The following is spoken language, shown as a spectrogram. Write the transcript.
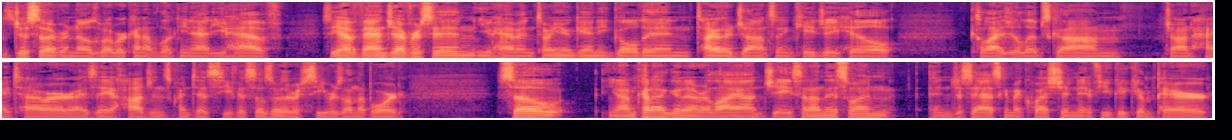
Just so everyone knows what we're kind of looking at, you have so you have Van Jefferson, you have Antonio Gandy Golden, Tyler Johnson, KJ Hill, Kalija Lipscomb, John Hightower, Isaiah Hodgins, Quintez Cephas. Those are the receivers on the board. So, you know, I'm kind of going to rely on Jason on this one and just ask him a question. If you could compare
